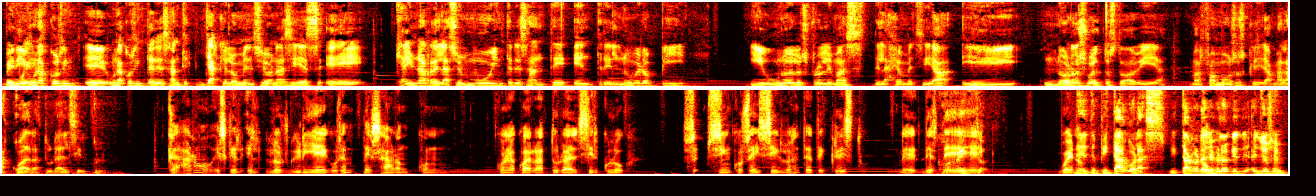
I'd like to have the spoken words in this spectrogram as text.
Vení, Bueno. una, cosa, eh, una cosa interesante, ya que lo mencionas, y es eh, que hay una relación muy interesante entre el número pi y uno de los problemas de la geometría y no resueltos todavía, más famosos, que se llama la cuadratura del círculo. Claro, es que el- los griegos empezaron con, con la cuadratura del círculo 5 o 6 siglos antes de Cristo. De- desde, Correcto. Bueno, de, de Pitágoras. Pitágoras, No. yo creo que ellos, em-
